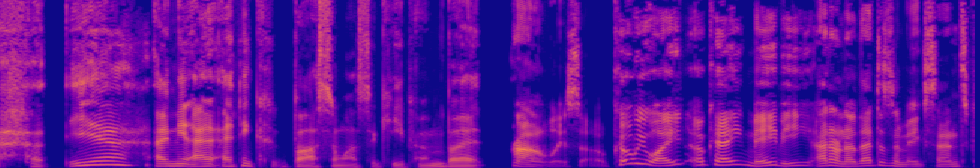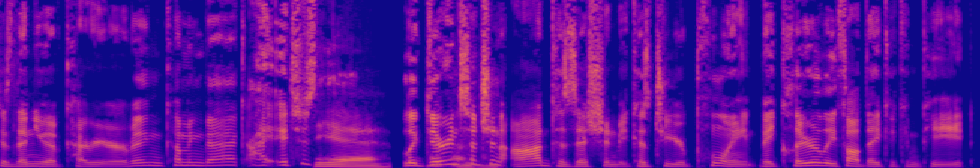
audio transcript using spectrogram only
yeah, I mean, I, I think Boston wants to keep him, but Probably so. Coby White, okay, maybe. I don't know. That doesn't make sense because then you have Kyrie Irving coming back. I it just yeah, like they're in such an odd position because to your point, they clearly thought they could compete.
